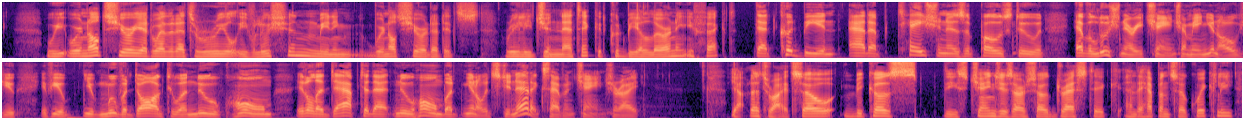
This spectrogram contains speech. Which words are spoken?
We, we're not sure yet whether that's real evolution, meaning we're not sure that it's really genetic. It could be a learning effect that could be an adaptation as opposed to an evolutionary change. I mean, you know, if you if you you move a dog to a new home, it'll adapt to that new home, but you know, its genetics haven't changed, right? Yeah, that's right. So because these changes are so drastic and they happen so quickly,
